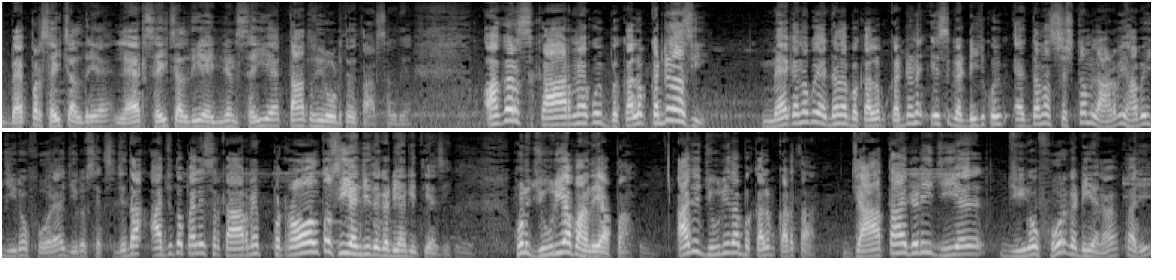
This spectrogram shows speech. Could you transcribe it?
ਵੈਪਰ ਸਹੀ ਚੱਲਦੇ ਆ, ਲਾਈਟ ਸਹੀ ਚੱਲਦੀ ਹੈ, ਇੰਜਨ ਸਹੀ ਹੈ, ਤਾਂ ਤੁਸੀਂ ਰੋਡ ਤੇ ਉਤਾਰ ਸਕਦੇ ਆ ਅਗਰ ਸਰਕਾਰ ਨੇ ਕੋਈ ਵਿਕਲਪ ਕੱਢਣਾ ਸੀ, ਮੈਂ ਕਹਿੰਦਾ ਕੋਈ ਐਦਾਂ ਦਾ ਵਿਕਲਪ ਕੱਢਣ, ਇਸ ਗੱਡੀ 'ਚ ਕੋਈ ਐਦਾਂ ਦਾ ਸਿਸਟਮ ਲਾਣ ਵੀ ਹਾਂ ਵੀ 04 ਹੈ 06 ਜਿੱਦਾਂ ਅੱਜ ਤੋਂ ਪਹਿਲੇ ਸਰਕਾਰ ਨੇ ਪੈਟਰੋਲ ਤੋਂ ਸੀਐਨਜੀ ਦੇ ਗੱਡੀਆਂ ਕੀਤੀਆਂ ਸੀ। ਹੁਣ ਯੂਰੀਆ ਪਾਉਂਦੇ ਆਪਾਂ। ਅੱਜ ਯੂਰੀਆ ਦਾ ਵਿਕਲਪ ਕੱਢਤਾ। ਜਾਂ ਤਾਂ ਜਿਹੜੀ ਜੀ 04 ਗੱਡੀ ਹੈ ਨਾ ਭਾਜੀ,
